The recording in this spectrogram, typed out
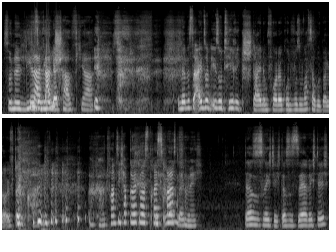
so eine lila ja, so Landschaft, ja. ja. Und dann ist da ein so ein Esoterikstein im Vordergrund, wo so Wasser rüberläuft. Oh Gott. Oh Gott. Franzi, ich habe gehört, du hast drei das Fragen für mich. Das ist richtig, das ist sehr richtig.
